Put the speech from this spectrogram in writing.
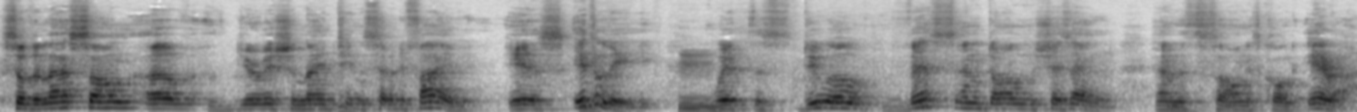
So the last song of Eurovision 1975 is Italy with this duo Wess and Dori Ghezzi, and the song is called Era.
